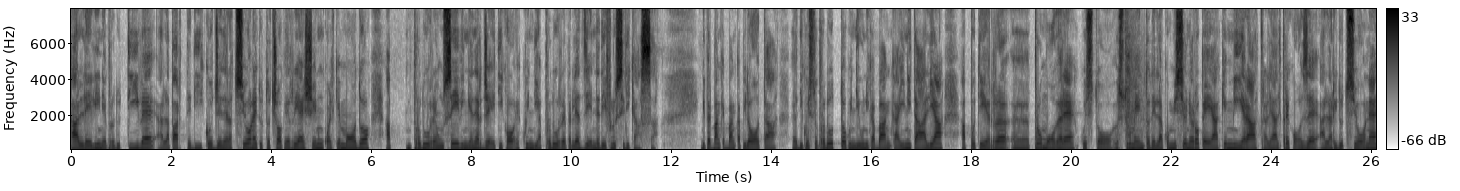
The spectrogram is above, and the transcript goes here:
alle linee produttive, alla parte di cogenerazione, tutto ciò che riesce in un qualche modo a produrre un saving energetico e quindi a produrre per le aziende dei flussi di cassa. Biperbank è banca pilota eh, di questo prodotto, quindi unica banca in Italia a poter eh, promuovere questo strumento della Commissione europea che mira, tra le altre cose, alla riduzione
